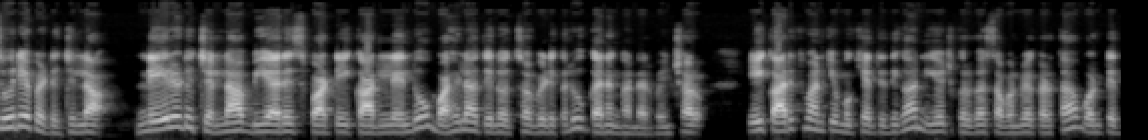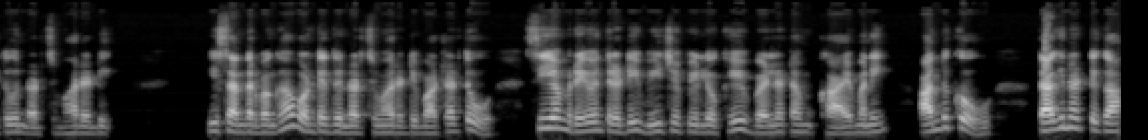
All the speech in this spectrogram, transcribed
సూర్యాపేట జిల్లా నేరేడు జిల్లా బీఆర్ఎస్ పార్టీ కార్యాలయంలో మహిళా దినోత్సవ వేడుకలు ఘనంగా నిర్వహించారు. ఈ కార్యక్రమానికి ముఖ్య అతిథిగా నియోజకవర్గ సమన్వయకర్త ఒంటెద్దు నరసింహారెడ్డి. ఈ సందర్భంగా ఒంటెద్దు నరసింహారెడ్డి మాట్లాడుతూ సీఎం రేవంత్ రెడ్డి బీజేపీలోకి వెళ్ళటం ఖాయమని అందుకు తగినట్టుగా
